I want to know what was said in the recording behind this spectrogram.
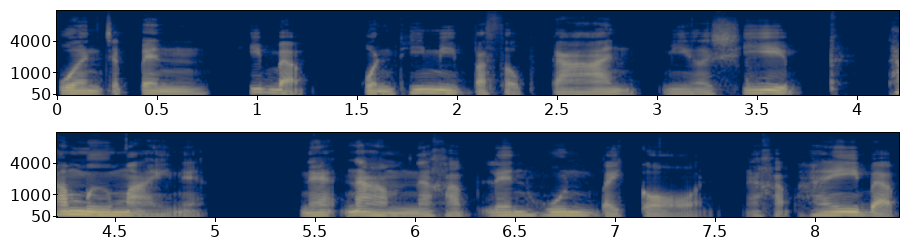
ควรจะเป็นที่แบบคนที่มีประสบการณ์ มีอาชีพ ถ้ามือใหม่เนี่ยแนะนำนะครับเล่นหุ้นไปก่อนนะครับ ให้แบบ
